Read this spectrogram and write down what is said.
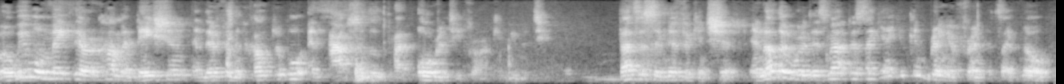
but we will make their accommodation and their feeling comfortable an absolute priority for our community. That's a significant shift. In other words, it's not just like, yeah, you can bring your friend. It's like, no,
